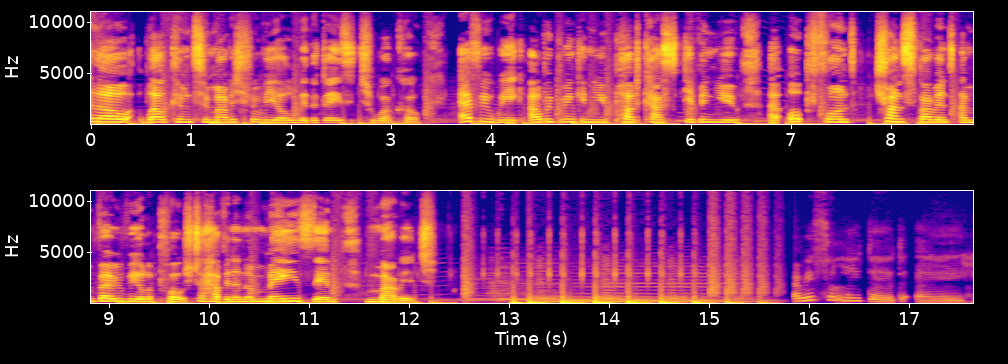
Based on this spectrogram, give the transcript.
Hello, welcome to Marriage for Real with a Daisy Chiwako. Every week, I'll be bringing you podcasts giving you an upfront, transparent, and very real approach to having an amazing marriage. I recently did a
